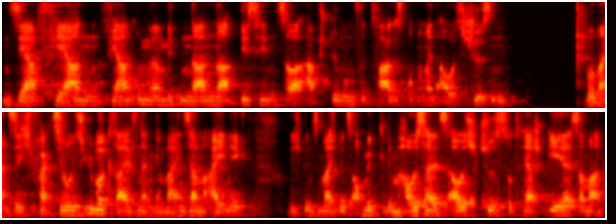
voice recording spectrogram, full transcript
einen sehr fairen, fairen Umgang miteinander bis hin zur Abstimmung von Tagesordnungen in Ausschüssen wo man sich fraktionsübergreifend dann gemeinsam einigt. Und ich bin zum Beispiel jetzt auch Mitglied im Haushaltsausschuss. Dort herrscht eher, sag mal,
